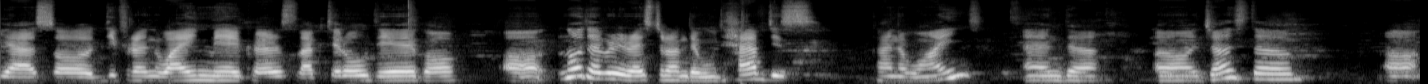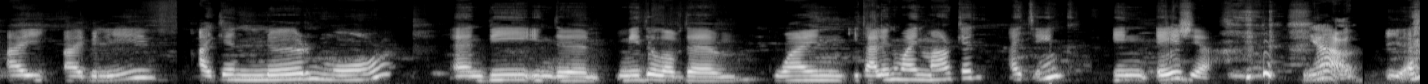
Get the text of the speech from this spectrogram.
yeah, so different winemakers like Teroldego uh, not every restaurant they would have this kind of wines. And uh, uh, just uh, uh, I, I believe I can learn more and be in the middle of the wine Italian wine market I think in Asia. Yeah. Yeah.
